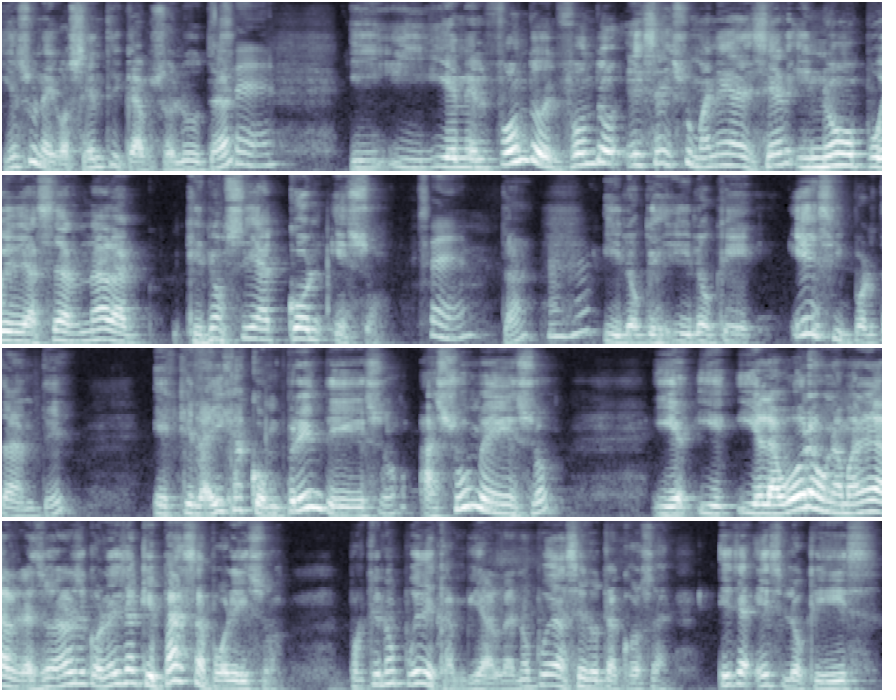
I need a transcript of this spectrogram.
y es una egocéntrica absoluta. Y, en el fondo del fondo, esa es su manera de ser y no puede hacer nada que no sea con eso. Sí. y, lo que, y lo que es importante es que la hija comprende eso, asume eso y, y, elabora una manera de relacionarse con ella que pasa por eso. Porque no puede cambiarla, no puede hacer otra cosa. Ella es lo que es.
